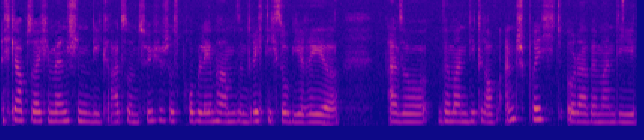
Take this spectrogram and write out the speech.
ich glaube, solche Menschen, die gerade so ein psychisches Problem haben, sind richtig so wie Rehe. Also, wenn man die drauf anspricht oder wenn man die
